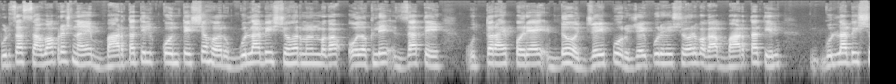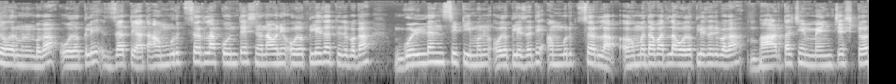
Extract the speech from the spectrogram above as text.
पुढचा सहावा प्रश्न आहे भारतातील कोणते शहर गुलाबी शहर म्हणून बघा ओळखले जाते? उत्तर आहे पर्याय ड जयपूर. जयपूर हे शहर बघा भारतातील गुलाबी शहर म्हणून बघा ओळखले जाते. आता अमृतसरला कोणत्या नावाने ओळखले जाते तर बघा. गोल्डन सिटी म्हणून ओळखले जाते. अमृतसरला अहमदाबादला ओळखले जाते बघा. भारताचे मँचेस्टर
